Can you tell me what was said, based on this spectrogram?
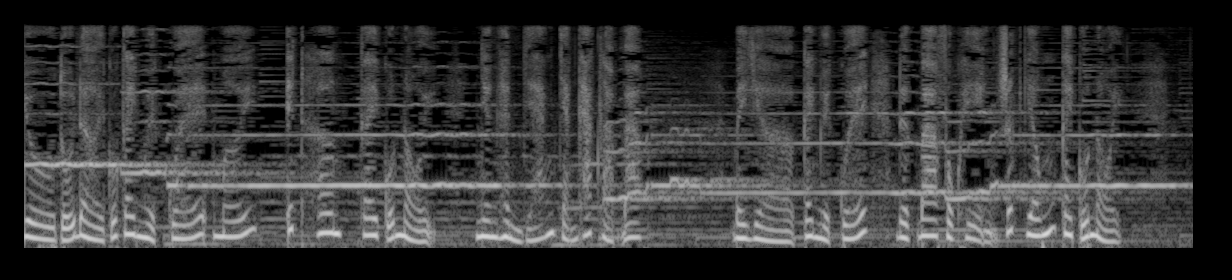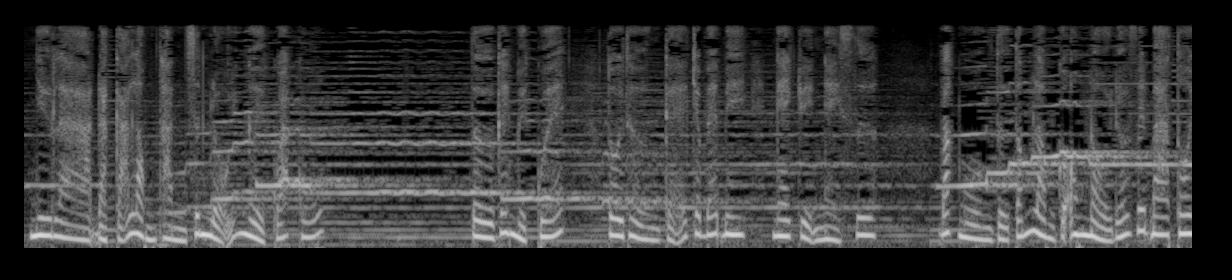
Dù tuổi đời của cây nguyệt quế mới ít hơn cây của nội, nhưng hình dáng chẳng khác là bao. Bây giờ cây nguyệt quế được ba phục hiện rất giống cây của nội, như là đặt cả lòng thành xin lỗi người quá cố. Từ cây nguyệt quế, tôi thường kể cho bé Bi nghe chuyện ngày xưa, bắt nguồn từ tấm lòng của ông nội đối với ba tôi,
